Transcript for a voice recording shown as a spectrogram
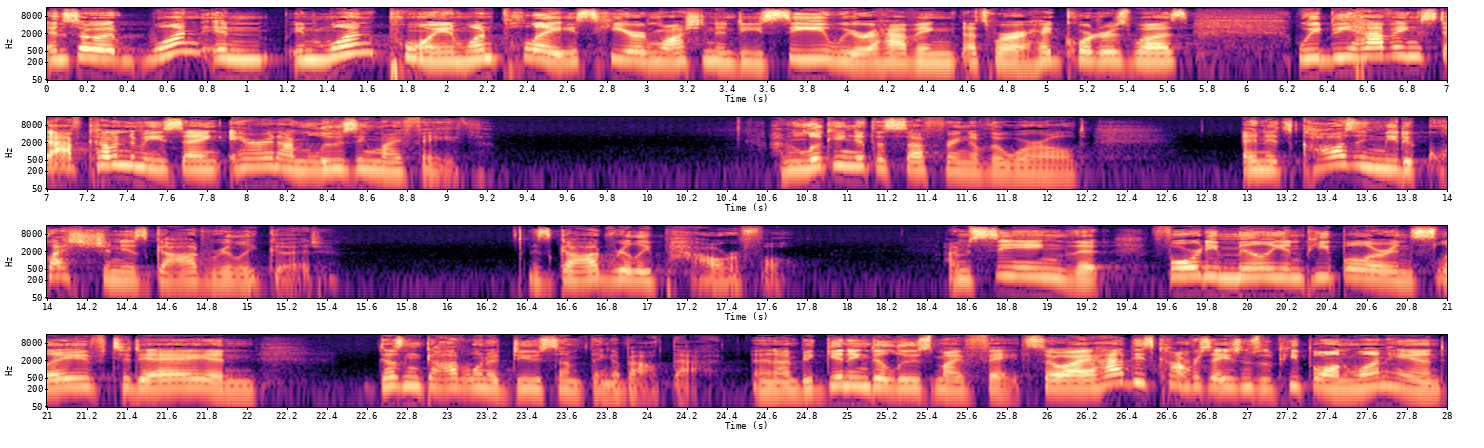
And so at one in in one point, in one place here in Washington D.C., we were having that's where our headquarters was we'd be having staff come to me saying, Aaron, I'm losing my faith. I'm looking at the suffering of the world, and it's causing me to question is God really good? Is God really powerful? I'm seeing that 40 million people are enslaved today, and doesn't God want to do something about that? And I'm beginning to lose my faith. So I had these conversations with people on one hand,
